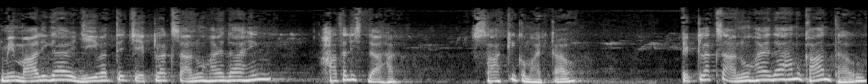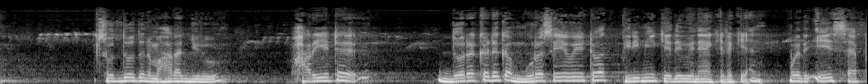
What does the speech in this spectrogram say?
මේ මාලිගාව ජීවත්තෙච් එක්ලක්ෂ අනුහයදාහින් හතලිස් දාහක් සාක්කි කොමාරිකාව. එක්ලක්ෂ අනුහයදාහම කාන්තාව සුද්දෝදන මහරජ්ජුරු හරියට දොරකඩක මුරසේවයටවත් පිරිමිය කෙදවේ නෑ කියල කියන්න. මොකද ඒ සැප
